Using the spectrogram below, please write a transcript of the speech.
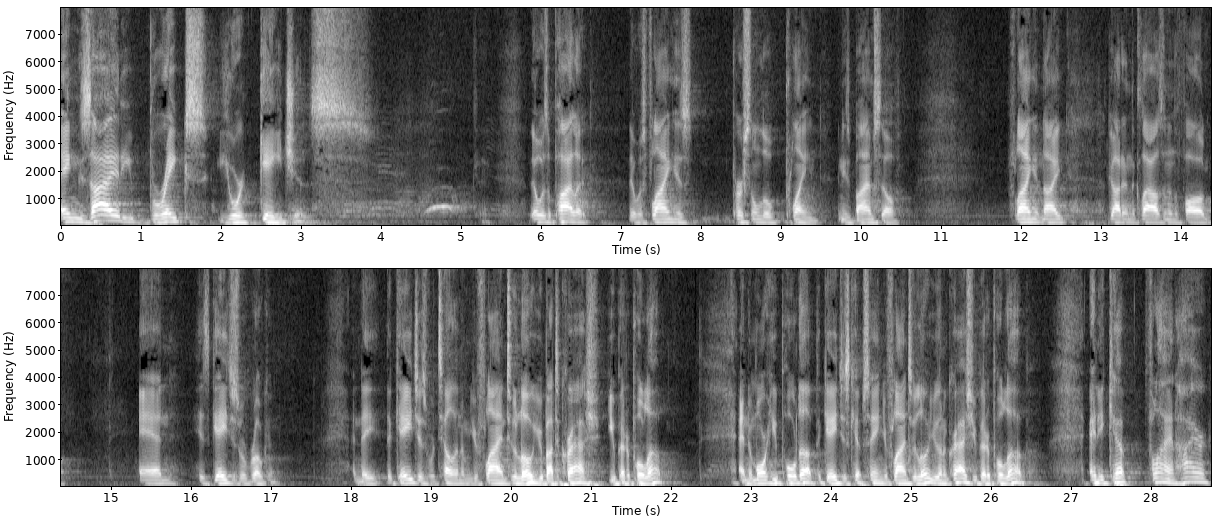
Anxiety breaks your gauges. Okay. There was a pilot that was flying his personal little plane, and he's by himself, flying at night, got in the clouds and in the fog, and his gauges were broken. And they, the gauges were telling him, You're flying too low, you're about to crash, you better pull up. And the more he pulled up, the gauges kept saying, You're flying too low, you're gonna crash, you better pull up. And he kept flying higher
